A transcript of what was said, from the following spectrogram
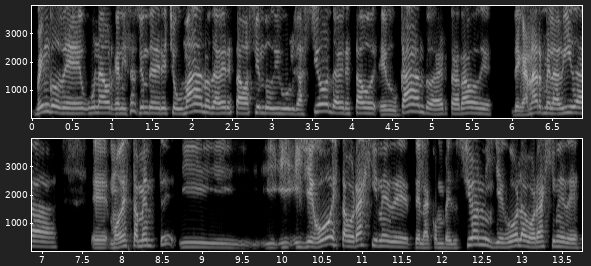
vengo de una organización de derechos humanos, de haber estado haciendo divulgación, de haber estado educando, de haber tratado de, de ganarme la vida eh, modestamente y, llegó esta vorágine de, la convención y llegó la vorágine de,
